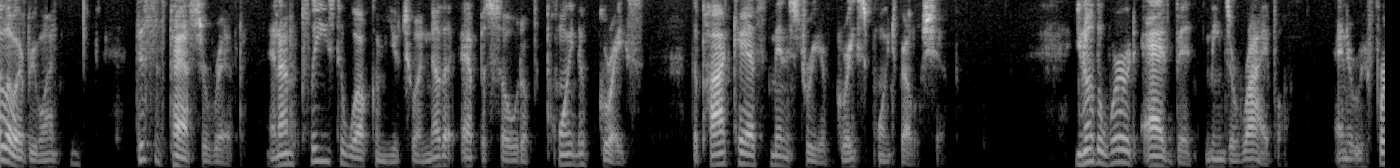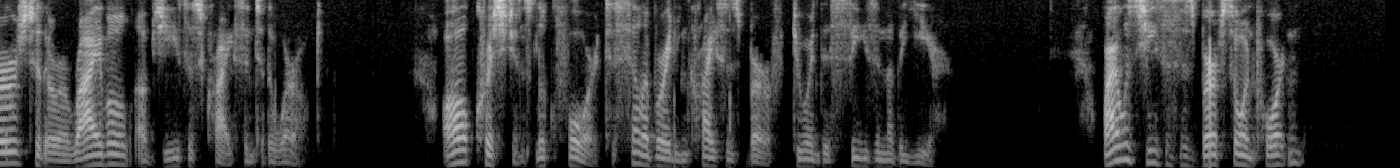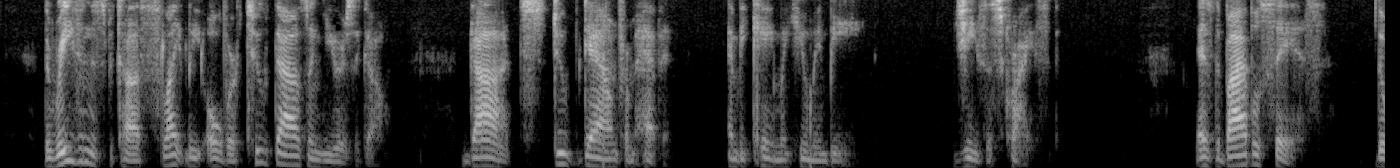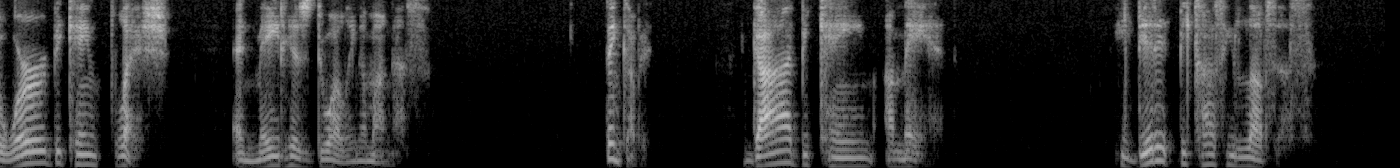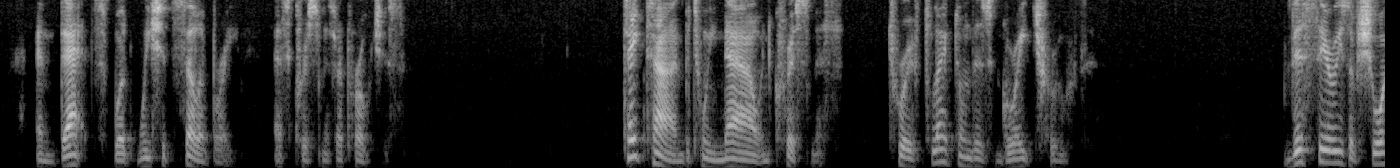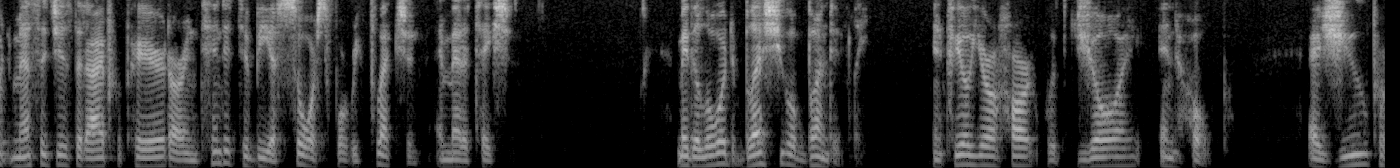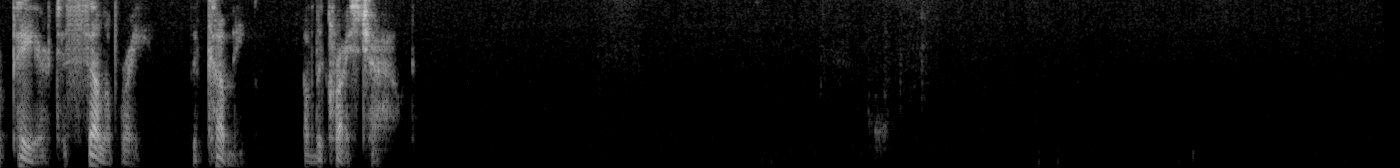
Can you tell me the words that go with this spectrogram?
Hello, everyone. This is Pastor Rip, and I'm pleased to welcome you to another episode of Point of Grace, the podcast ministry of Grace Point Fellowship. You know, the word Advent means arrival, and it refers to the arrival of Jesus Christ into the world. All Christians look forward to celebrating Christ's birth during this season of the year. Why was Jesus' birth so important? The reason is because slightly over 2,000 years ago, God stooped down from heaven and became a human being, Jesus Christ. As the Bible says, the Word became flesh and made his dwelling among us. Think of it. God became a man. He did it because he loves us. And that's what we should celebrate as Christmas approaches. Take time between now and Christmas to reflect on this great truth. This series of short messages that I've prepared are intended to be a source for reflection and meditation. May the Lord bless you abundantly and fill your heart with joy and hope as you prepare to celebrate the coming of the Christ child.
